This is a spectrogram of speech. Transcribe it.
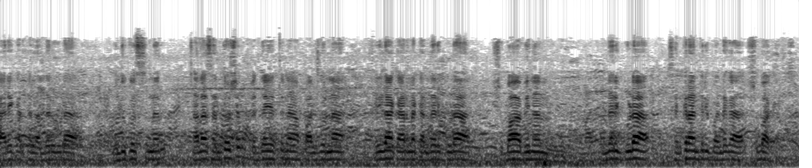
కార్యకర్తలు అందరూ కూడా ముందుకొస్తున్నారు. చాలా సంతోషం. పెద్ద ఎత్తున పాల్గొన్న క్రీడాకారులకు అందరికీ కూడా శుభాభినందనలు. అందరికి కూడా సంక్రాంతి పండుగ శుభాకాంక్షలు.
